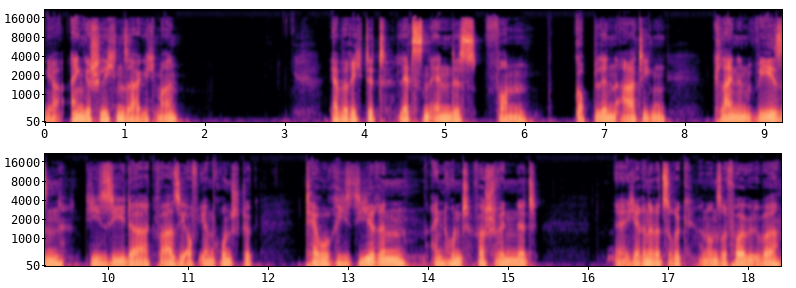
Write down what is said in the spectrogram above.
ja eingeschlichen, sage ich mal. Er berichtet letzten Endes von Goblin-artigen kleinen Wesen, die sie da quasi auf ihrem Grundstück terrorisieren. Ein Hund verschwindet. Äh, ich erinnere zurück an unsere Folge über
